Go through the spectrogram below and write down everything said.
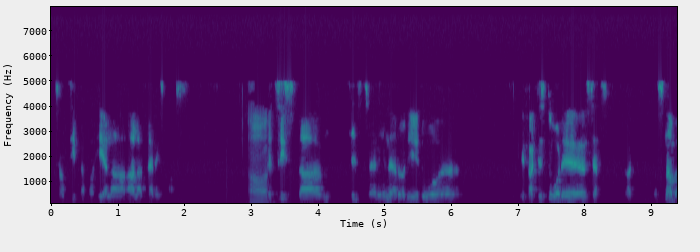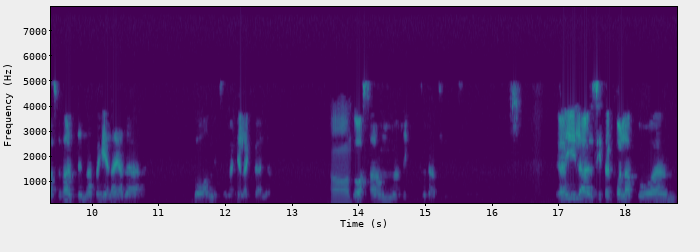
liksom titta på hela, alla träningspass. Ja. Det sista tidsträningen där då, det är då, eh, det är faktiskt då det sätts de snabbaste varvtiderna på hela jävla dagen liksom, hela kvällen. Ja. Gasar de riktigt ordentligt. Jag gillar att sitta och kolla på um,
